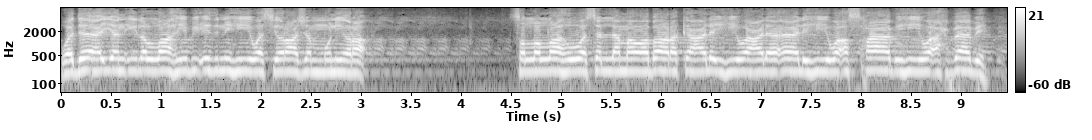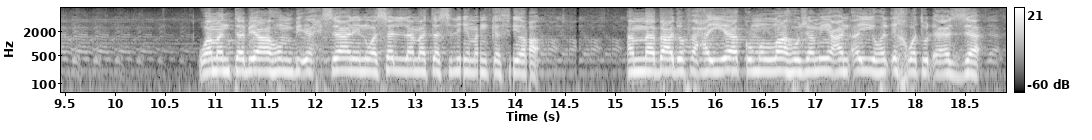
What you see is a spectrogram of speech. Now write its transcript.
وداعيا إلى الله بإذنه وسراجا منيرا. صلى الله وسلم وبارك عليه وعلى آله وأصحابه وأحبابه ومن تبعهم بإحسان وسلم تسليما كثيرا. أما بعد فحياكم الله جميعا أيها الإخوة الأعزاء.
